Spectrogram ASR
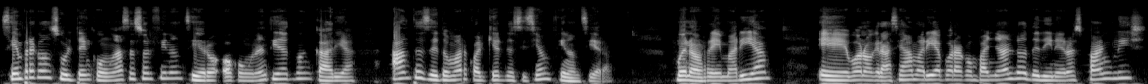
Siempre consulten con un asesor financiero o con una entidad bancaria antes de tomar cualquier decisión financiera. Bueno, Rey María, eh, bueno, gracias a María por acompañarnos de Dinero Spanglish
